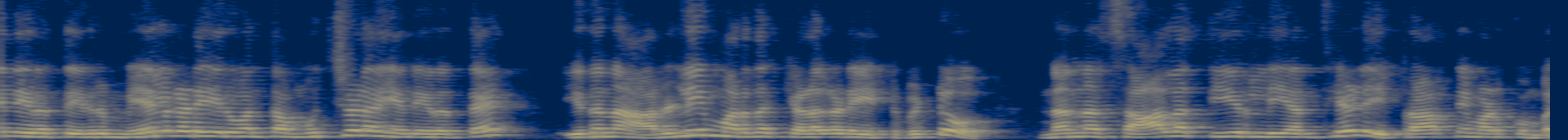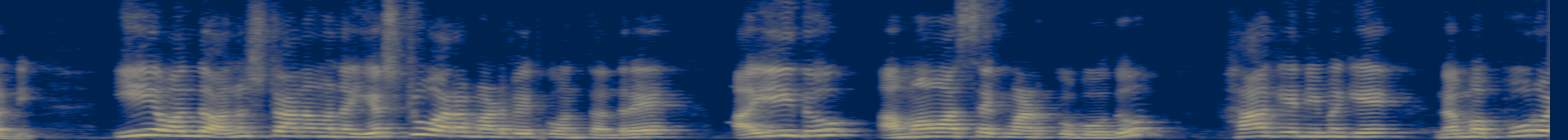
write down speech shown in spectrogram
ಏನಿರುತ್ತೆ, ಇದ್ರ ಮೇಲ್ಗಡೆ ಇರುವಂತ ಮುಚ್ಚಳ ಏನಿರುತ್ತೆ, ಇದನ್ನ ಅರಳಿ ಮರದ ಕೆಳಗಡೆ ಇಟ್ಬಿಟ್ಟು ನನ್ನ ಸಾಲ ತೀರ್ಲಿ ಅಂತ ಹೇಳಿ ಪ್ರಾರ್ಥನೆ ಮಾಡ್ಕೊಂಡ್ ಬನ್ನಿ. ಈ ಒಂದು ಅನುಷ್ಠಾನವನ್ನ ಎಷ್ಟು ವಾರ ಮಾಡಬೇಕು ಅಂತಂದ್ರೆ ಐದು ಅಮಾವಾಸ್ಯೆಗೆ ಮಾಡ್ಕೋಬಹುದು ಹಾಗೆ ನಿಮಗೆ ನಮ್ಮ ಪೂರ್ವ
